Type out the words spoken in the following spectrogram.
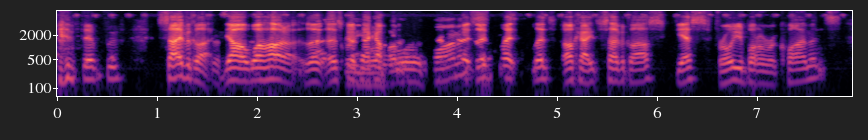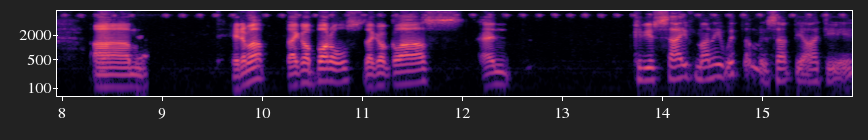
And then we- Saverglass. Yeah, well, hold on. Let, us go back up. Bottle Let, requirements. let, let, let's okay. Saverglass. Yes, for all your bottle requirements. Um, hit them up. They got bottles. They got glass. And can you save money with them? Is that the idea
